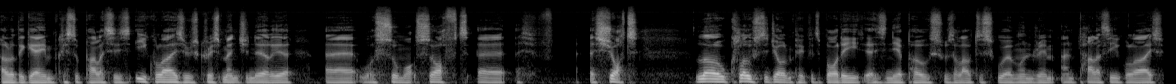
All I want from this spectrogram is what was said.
out of the game. Crystal Palace's equaliser, as Chris mentioned earlier, uh, was somewhat soft. Uh, a, a shot low, close to Jordan Pickford's body. His near post was allowed to squirm under him, and Palace equalised.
